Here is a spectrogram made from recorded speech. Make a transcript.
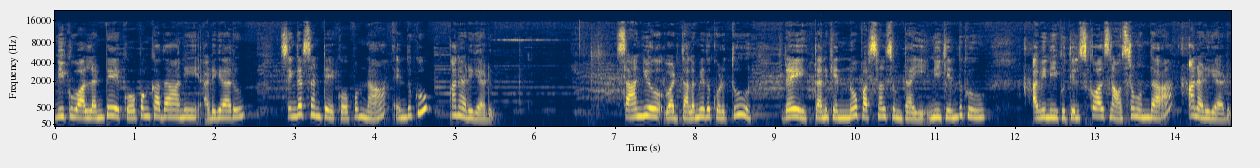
నీకు వాళ్ళంటే కోపం కదా అని అడిగారు. సింగర్స్ అంటే కోపంనా? ఎందుకు? అని అడిగాడు. సాంగ్యో వాడి తల మీద కొడుతూ రేయ్ తనకి ఎన్నో పర్సనల్స్ ఉంటాయి. నీకెందుకు? అవి నీకు తెలుసుకోవాల్సిన అవసరం ఉందా? అని అడిగాడు.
